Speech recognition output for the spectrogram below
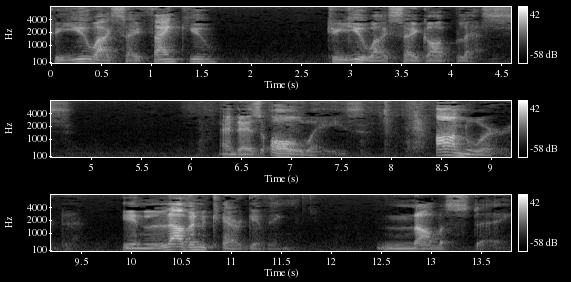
To you I say thank you. To you I say God bless. And as always, onward in love and caregiving. Namaste.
